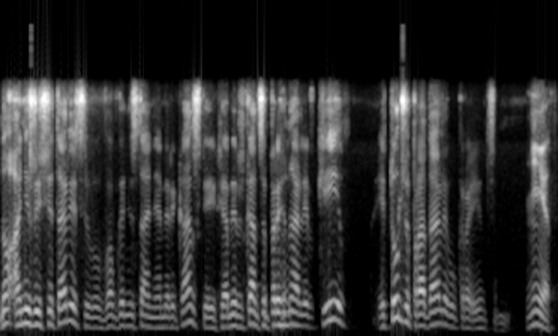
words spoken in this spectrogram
Но они же считались в Афганистане американские. Их американцы пригнали в Киев и тут же продали украинцам. Нет,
